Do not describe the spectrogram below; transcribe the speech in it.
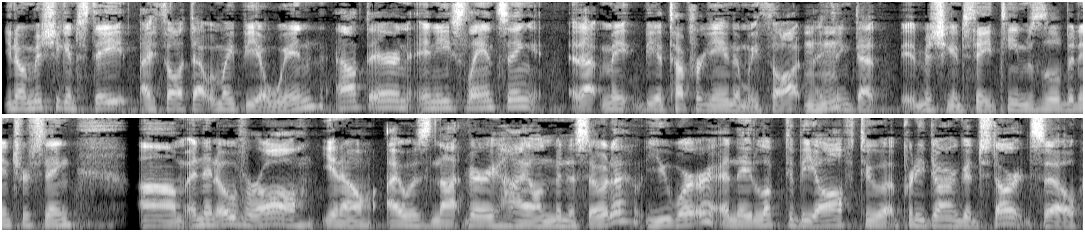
you know, Michigan State, I thought that might be a win out there in, in East Lansing. That may be a tougher game than we thought. Mm-hmm. I think that Michigan State team is a little bit interesting. Um, and then overall, you know, I was not very high on Minnesota. You were, and they look to be off to a pretty darn good start. So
